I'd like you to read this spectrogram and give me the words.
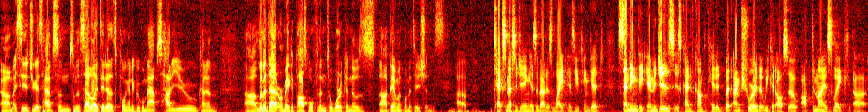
Um, I see that you guys have some some of the satellite data that's pulling into Google Maps. How do you kind of uh, limit that or make it possible for them to work in those uh, bandwidth limitations? Uh, text messaging is about as light as you can get. Sending the images is kind of complicated, but I'm sure that we could also optimize, like, uh,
